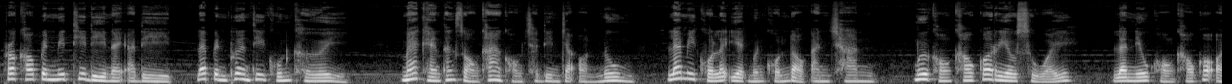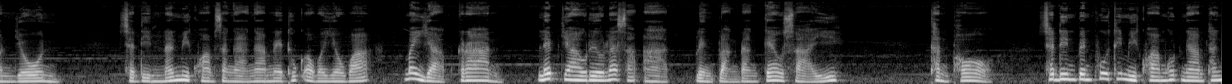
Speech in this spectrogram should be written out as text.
เพราะเขาเป็นมิตรที่ดีในอดีต และเป็นเพื่อนที่คุ้นเคย แม้แขนทั้งสองข้างของชดินจะอ่อนนุ่ม และมีขนละเอียดเหมือนขนดอกอัญชัน มือของเขาก็เรียวสวย และนิ้วของเขาก็อ่อนโยน ชดินนั้นมีความสง่างามในทุกอวัยวะ ไม่หยาบกร้าน เล็บยาวเร็วและสะอาด เปล่งปลั่งดังแก้วใส ท่านพ่อ ชดินเป็นผู้ที่มีความงดงามทั้ง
